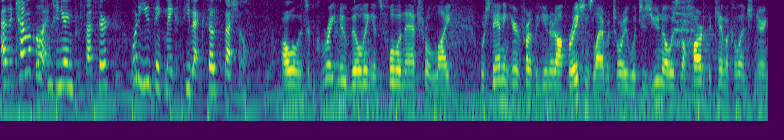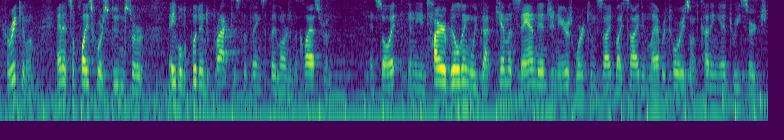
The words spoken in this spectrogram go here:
As a chemical engineering professor, what do you think makes CBEC so special? Oh, well, it's a great new building. It's full of natural light. We're standing here in front of the Unit Operations Laboratory, which, as you know, is the heart of the chemical engineering curriculum, and it's a place where students are able to put into practice the things that they learn in the classroom. And so in the entire building, we've got chemists and engineers working side by side in laboratories on cutting edge research,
